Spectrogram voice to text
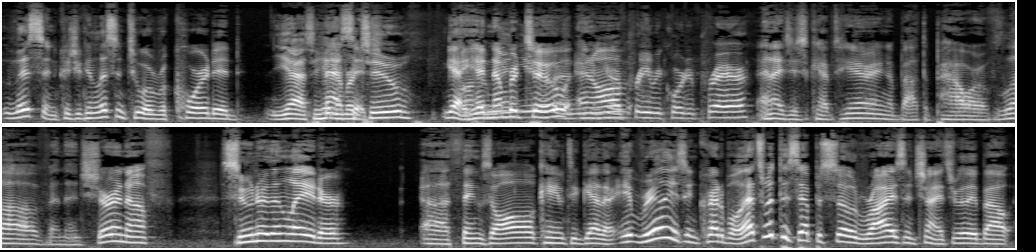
listen because you can listen to a recorded. Yeah, so hit number two. Yeah, you on hit number two, and, and all- pre-recorded prayer. And I just kept hearing about the power of love. And then, sure enough, sooner than later, uh, things all came together. It really is incredible. That's what this episode, Rise and Shine, it's really about.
